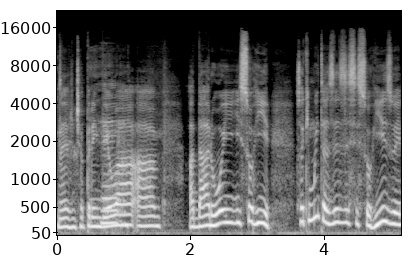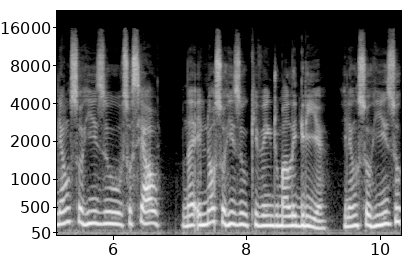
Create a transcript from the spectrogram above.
Né? A gente aprendeu é. a, a a dar oi e sorrir. Só que muitas vezes esse sorriso, ele é um sorriso social, né? Ele não é um sorriso que vem de uma alegria. Ele é um sorriso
